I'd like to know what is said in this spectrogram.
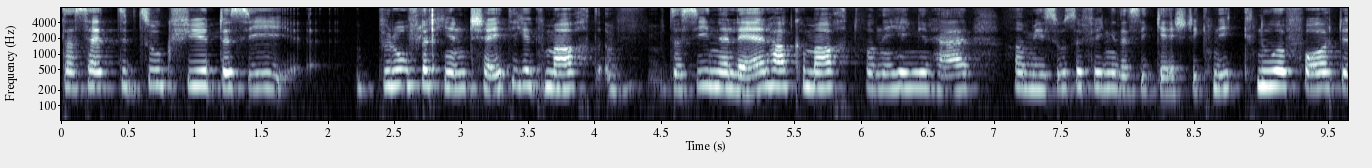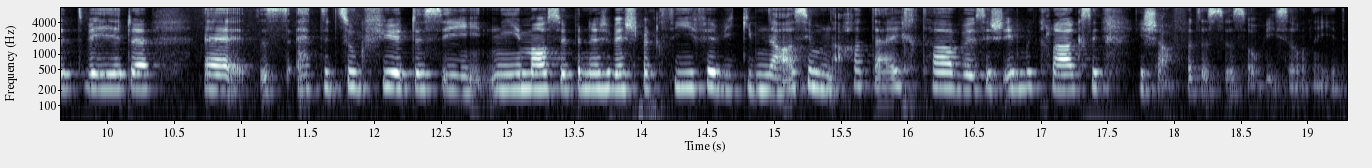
das hat dazu geführt, dass ich berufliche Entscheidungen gemacht habe, dass ich eine Lehre habe gemacht habe, wo ich hinterher herausfinden dass ich geistig nicht genug gefordert werde. Äh, das hat dazu geführt, dass ich niemals über eine Perspektive wie Gymnasium nachgedacht habe, weil es ist immer klar war, ich schaffe das sowieso nicht.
